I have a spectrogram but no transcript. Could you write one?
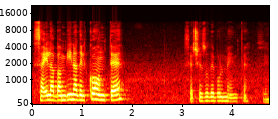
Sei la bambina del conte? Si è acceso debolmente. Sì.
